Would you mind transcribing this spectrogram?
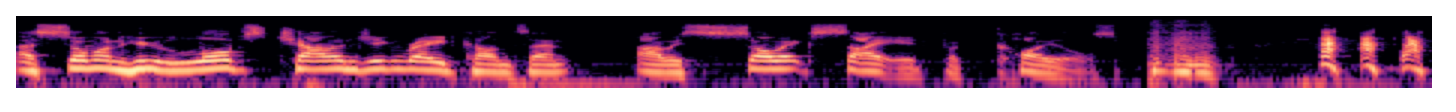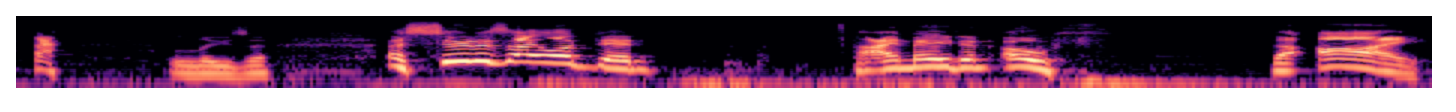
As someone who loves challenging raid content, I was so excited for coils. Loser. As soon as I logged in, I made an oath that I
